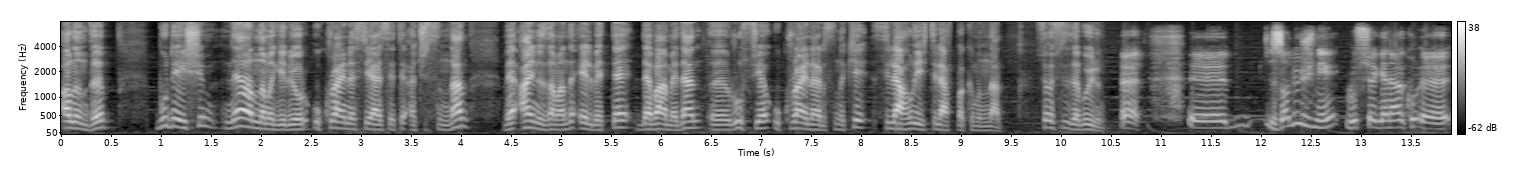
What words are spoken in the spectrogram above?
alındı. Bu değişim ne anlama geliyor Ukrayna siyaseti açısından ve aynı zamanda elbette devam eden Rusya-Ukrayna arasındaki silahlı ihtilaf bakımından? Söz sizde buyurun. Evet. E, Zaluzhny, Rusya Genel e,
